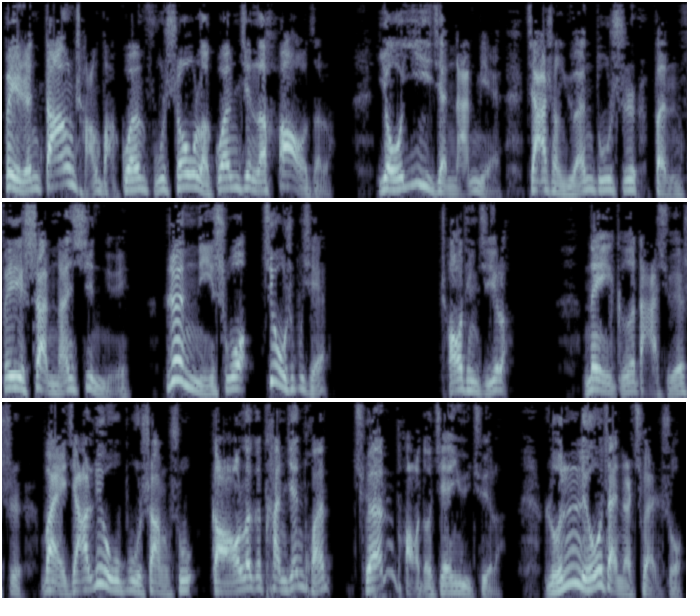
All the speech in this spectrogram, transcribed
被人当场把官服收了，关进了耗子了，有意见难免。加上袁都师本非善男信女，任你说就是不写。朝廷急了，内阁大学士外加六部尚书搞了个探监团，全跑到监狱去了。轮流在那劝说，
